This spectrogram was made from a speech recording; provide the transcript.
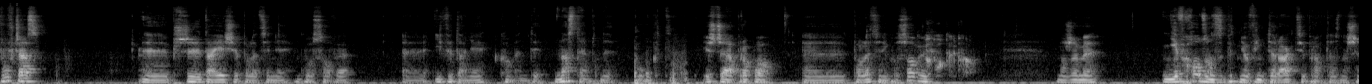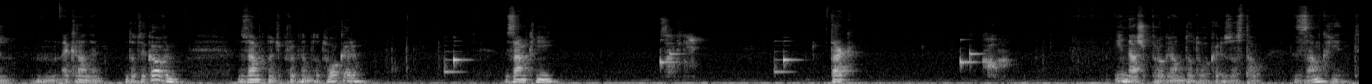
wówczas e, przydaje się polecenie głosowe e, i wydanie komendy następny punkt. Jeszcze a propos e, poleceń głosowych, możemy, nie wchodząc zbytnio w interakcję prawda, z naszym mm, ekranem dotykowym, zamknąć program Dotwalker. Zamknij. Tak, i nasz program Dotwalker został zamknięty.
